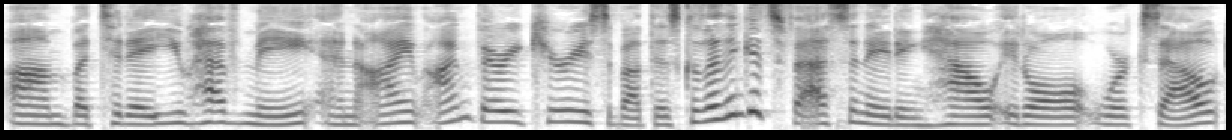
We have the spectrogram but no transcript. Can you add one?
um, but today you have me, and I I'm very curious about this because I think it's fascinating how it all works out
